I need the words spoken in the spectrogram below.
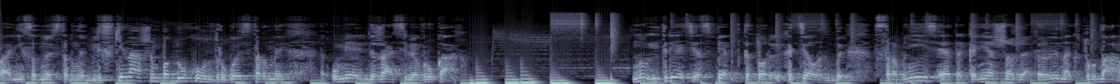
они с одной стороны близки нашим по духу, с другой стороны умеют держать себя в руках. Ну и третий аспект, который хотелось бы сравнить, это, конечно же, рынок труда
